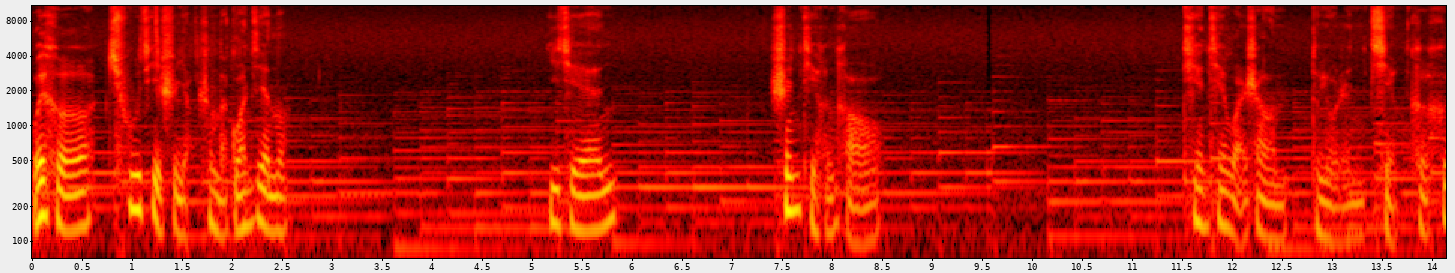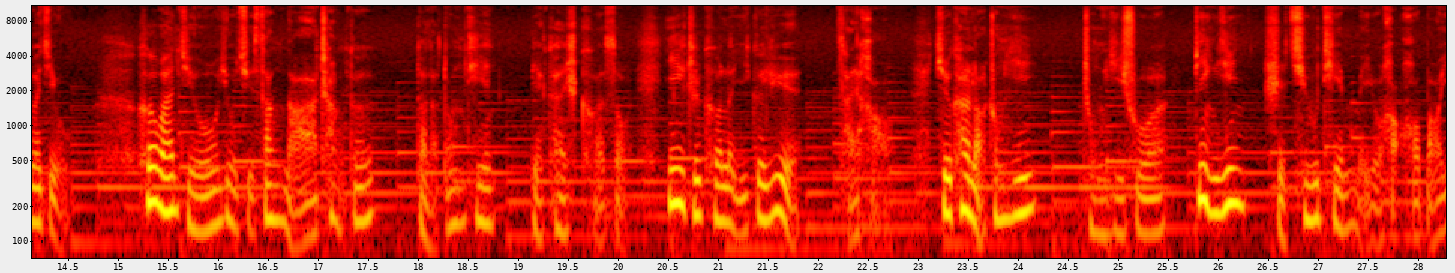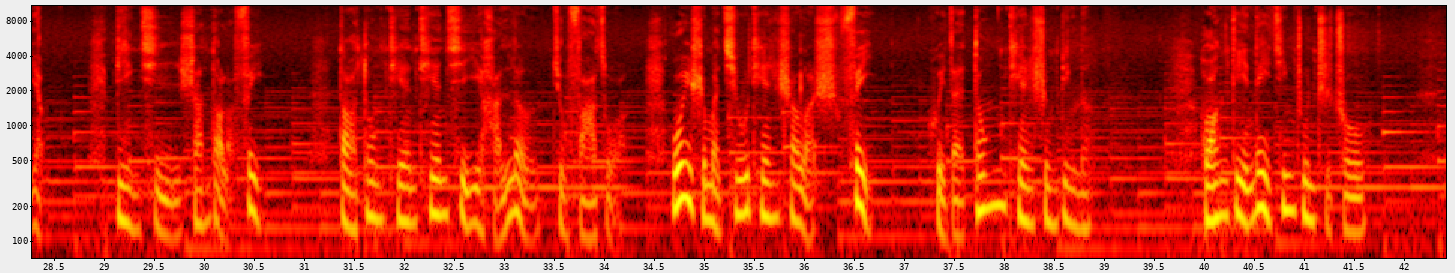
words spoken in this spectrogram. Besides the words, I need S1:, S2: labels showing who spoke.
S1: 为何秋季是养生的关键呢？以前身体很好，天天晚上都有人请客喝酒，喝完酒又去桑拿唱歌。到了冬天便开始咳嗽，一直咳了一个月才好。去看老中医，中医说病因是秋天没有好好保养。病气伤到了肺，到冬天天气一寒冷就发作。为什么秋天伤了肺，会在冬天生病呢？《黄帝内经》中指出，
